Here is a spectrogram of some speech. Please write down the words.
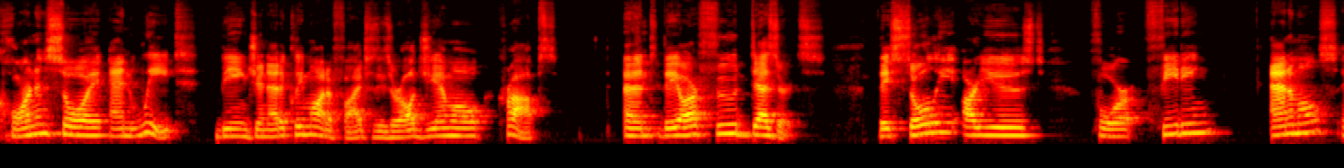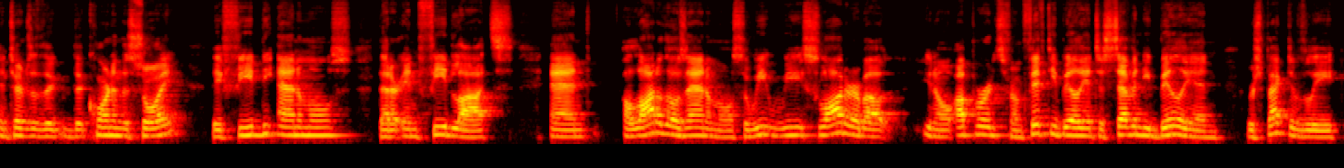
corn and soy and wheat being genetically modified. So these are all GMO crops, and they are food deserts. They solely are used for feeding animals in terms of the, the corn and the soy. They feed the animals that are in feedlots. And a lot of those animals, so we we slaughter about you know upwards from 50 billion to 70 billion respectively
